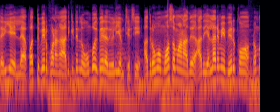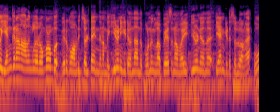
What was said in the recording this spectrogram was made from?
சரியே இல்லை. பத்து பேர் போனாங்க. அதுக்கிட்ட இருந்து ஒன்பது பேர் அது வெளியே அமைச்சிருச்சு. அது ரொம்ப மோசமானது அது. எல்லாருமே வெறுக்கும். ரொம்ப எங்கரான ஆளுங்களை ரொம்ப ரொம்ப வெறுக்கும். அப்படின்னு சொல்லிட்டு இந்த நம்ம ஹீரோனி கிட்ட வந்து அந்த பொண்ணுங்களாம் பேசுன மாதிரி ஹீரோனி வந்து டியான் கிட்ட சொல்லுவாங்க. ஓ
